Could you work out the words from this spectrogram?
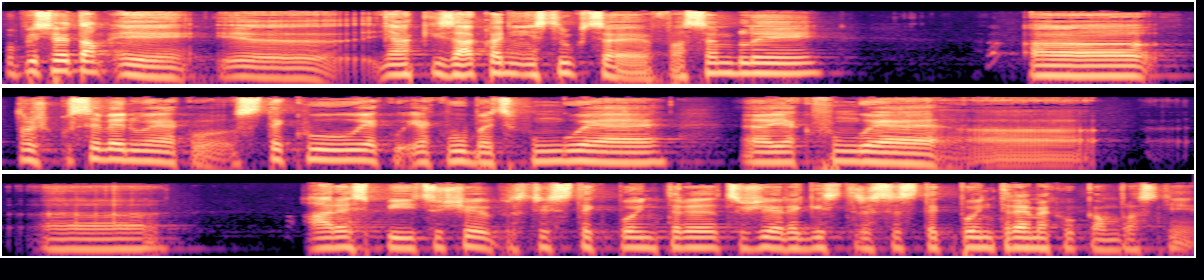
popisuje tam i, i nějaký základní instrukce v assembly, a trošku se věnuje jako stacku, jak, jak vůbec funguje, eh, jak funguje uh, uh, RSP, což je prostě stack pointer, což je registr se stack pointerem, jako kam vlastně,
